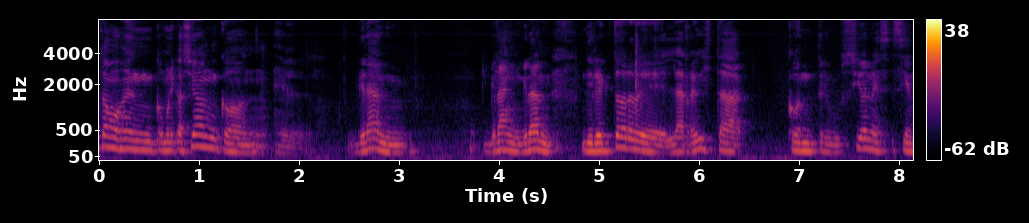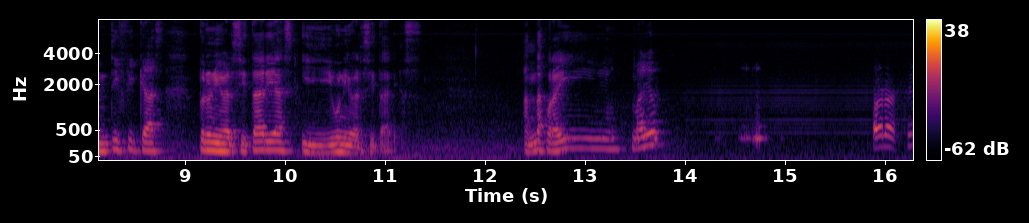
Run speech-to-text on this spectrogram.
Estamos en comunicación con el gran, gran, gran director de la revista Contribuciones Científicas Preuniversitarias y Universitarias. ¿Andás por ahí, Mario? Ahora sí.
